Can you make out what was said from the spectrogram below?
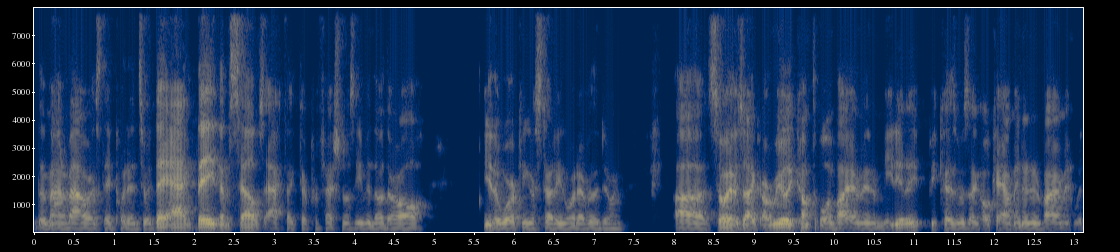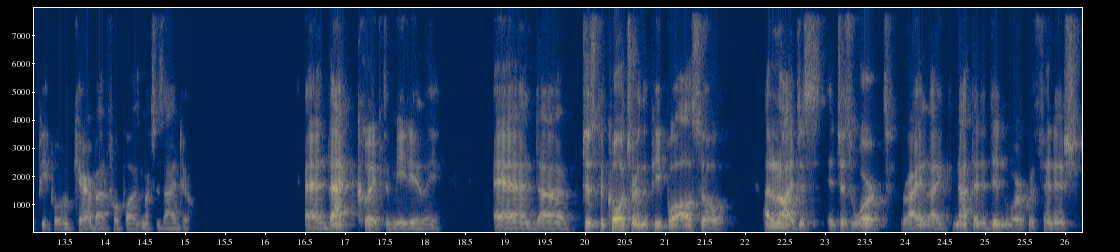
the amount of hours they put into it. They act they themselves act like they're professionals even though they're all either working or studying or whatever they're doing. Uh, so it was like a really comfortable environment immediately because it was like okay i'm in an environment with people who care about football as much as i do. And that clicked immediately. And uh, just the culture and the people also i don't know i just it just worked right? Like not that it didn't work with finnish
